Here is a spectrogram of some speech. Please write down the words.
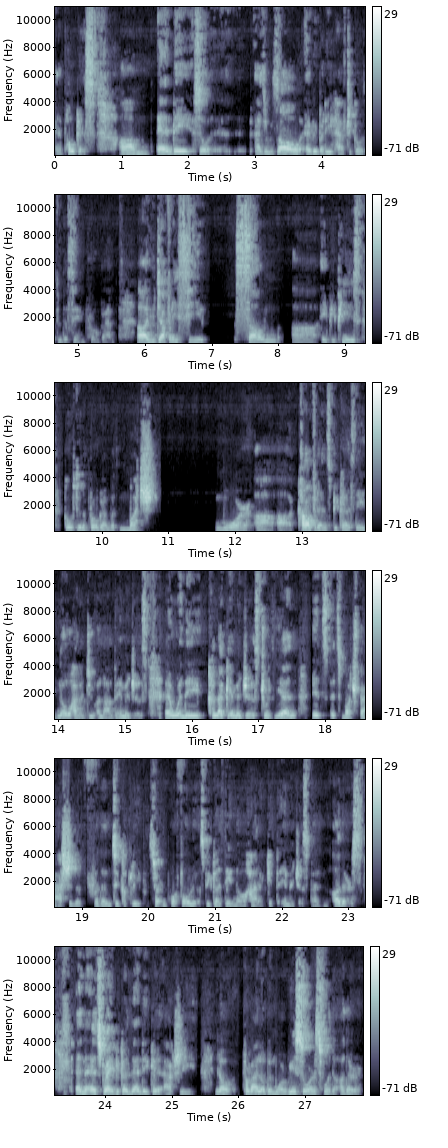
in POCUS. Um, and they, so as a result, everybody have to go through the same program. Uh, you definitely see some uh, APPs go through the program with much more uh, uh, confidence because they know how to do a lot of images. And when they collect images towards the end, it's it's much faster for them to complete certain portfolios because they know how to get the images better than others. And it's great because then they could actually you know provide a little bit more resource for the other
